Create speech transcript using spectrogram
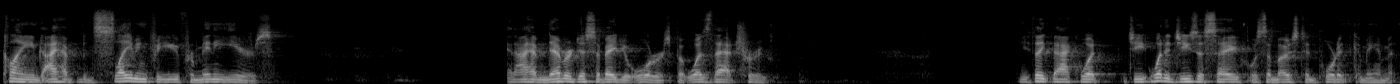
claimed, I have been slaving for you for many years, and I have never disobeyed your orders. But was that true? You think back, what, what did Jesus say was the most important commandment?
